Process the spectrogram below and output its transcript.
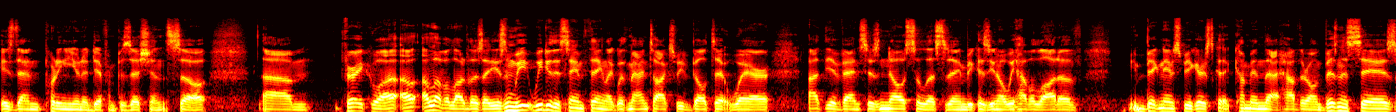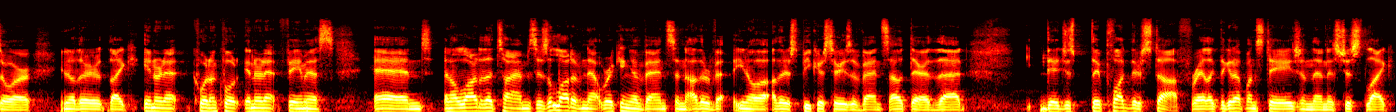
is then putting you in a different position so um, Very cool. I, I love a lot of those ideas, and we, we do the same thing. Like with Man Talks, we've built it where at the events there's no soliciting because you know we have a lot of big name speakers that come in that have their own businesses or you know they're like internet quote unquote internet famous and and a lot of the times there's a lot of networking events and other you know other speaker series events out there that they just they plug their stuff right? Like they get up on stage and then it's just like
